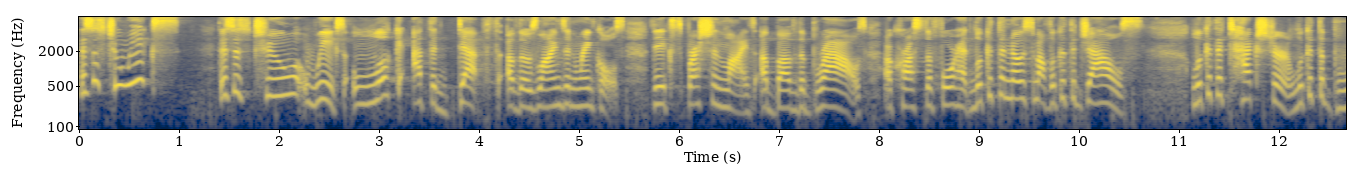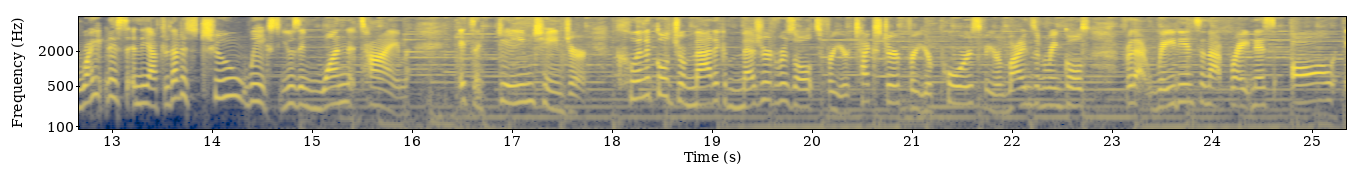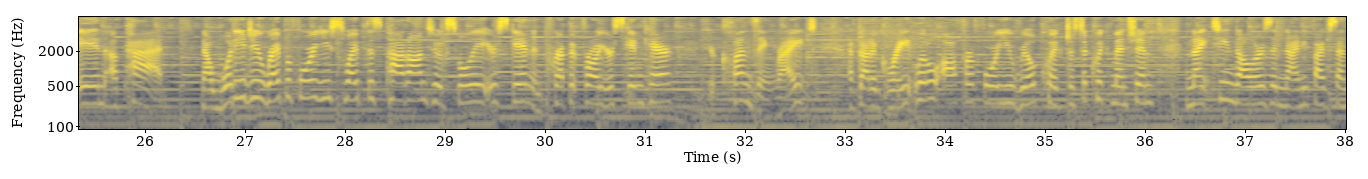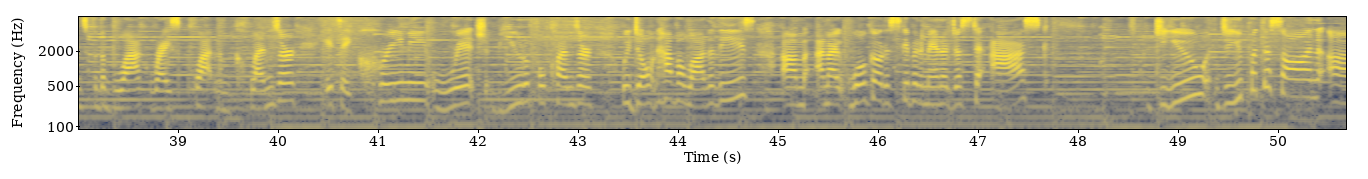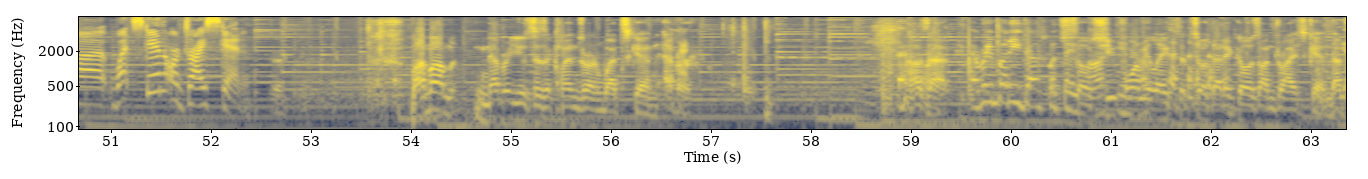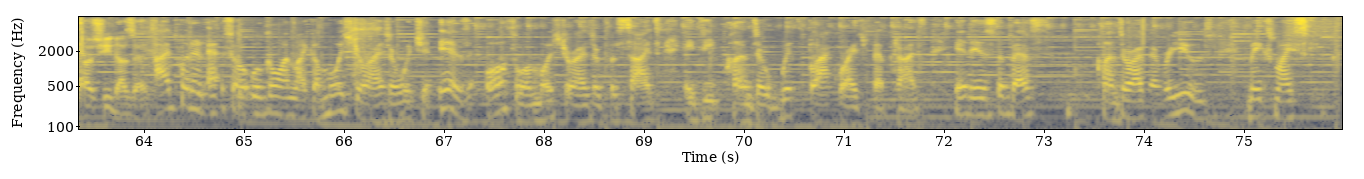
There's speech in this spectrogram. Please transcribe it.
This is two weeks. This is two weeks. Look at the depth of those lines and wrinkles, the expression lines above the brows, across the forehead. Look at the nose to mouth, look at the jowls. Look at the texture, look at the brightness in the after. That is two weeks using one time. It's a game changer. Clinical, dramatic, measured results for your texture, for your pores, for your lines and wrinkles, for that radiance and that brightness, all in a pad. Now, what do you do right before you swipe this pad on to exfoliate your skin and prep it for all your skincare? You're cleansing, right? I've got a great little offer for you real quick, just a quick mention, $19.95 for the Black Rice Platinum Cleanser. It's a creamy, rich, beautiful cleanser. We don't have a lot of these, um, and I will go to Skip and Amanda just to ask, do you, do you put this on uh, wet skin or dry skin? My mom never uses a cleanser on wet skin, ever. How's that? Everybody does what they so want. So she formulates it so that it goes on dry skin. That's how she does it. I put it so it will go on like a moisturizer, which it is also a moisturizer besides a deep cleanser with black rice peptides. It is the best cleanser I've ever used. Makes my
